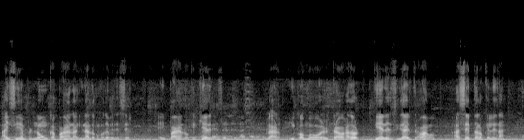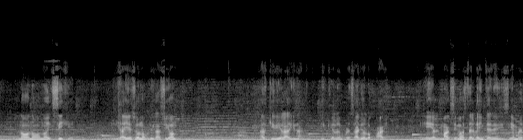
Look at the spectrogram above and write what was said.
ahí siempre, nunca pagan aguinaldo como debe de ser. Y pagan lo que quieren. Claro, y como el trabajador tiene necesidad del trabajo, acepta lo que le dan. No, no, no exige. Y ahí es una obligación adquirir el aguinaldo y que los empresarios lo paguen. Y el máximo hasta el 20 de diciembre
